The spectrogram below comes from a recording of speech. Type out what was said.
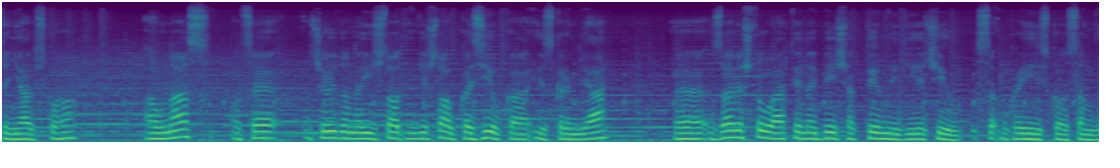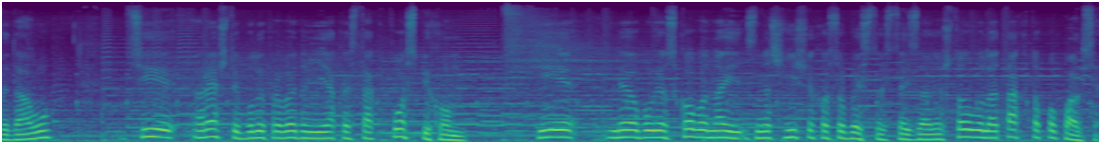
Синявського, а у нас оце, очевидно, надійшла, вказівка із Кремля заарештувати найбільш активних діячів українського самвидаву. Ці арешти були проведені якось так поспіхом і не обов'язково найзначніших особистостей заарештовували, а так, хто попався.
